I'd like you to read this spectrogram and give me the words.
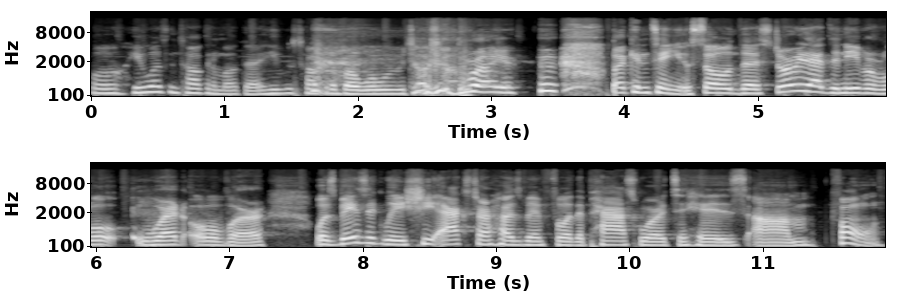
Well, he wasn't talking about that. He was talking about what we were talking about prior. but continue. So the story that Deneva wrote, read over was basically she asked her husband for the password to his um, phone,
